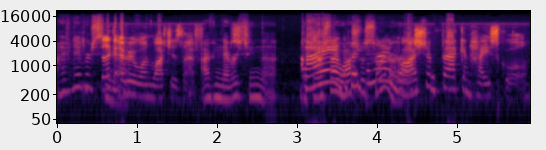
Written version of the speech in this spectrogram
I've never I seen feel like that. everyone watches that. First. I've never seen that. The I- first I the watched first was Sword I Art. Watched it back in high school.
